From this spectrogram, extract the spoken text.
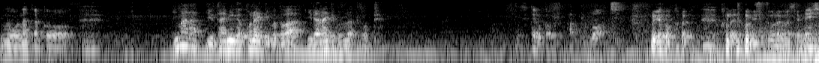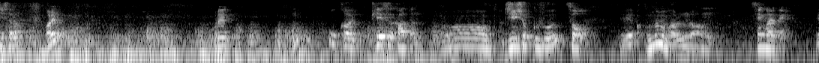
もうなんかこう今だっていうタイミングが来ないということはいらないってことだと思って知ってるかアップルウォッチ。いやこの間も見せてもらいましたけど変身したろ？あれ？これん？ここかケースが変わったんだ。あー G ショック風？そえーあこんなのもあるんだ、う。うん。1500円。え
